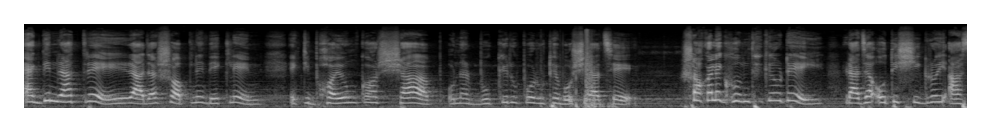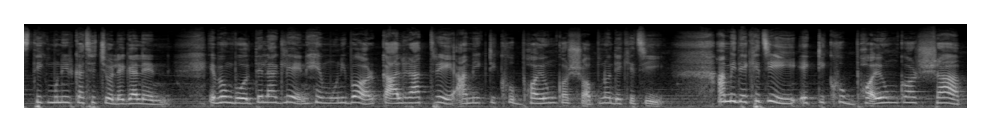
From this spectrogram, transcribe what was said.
একদিন রাত্রে রাজা স্বপ্নে দেখলেন একটি ভয়ঙ্কর সাপ ওনার বুকের উপর উঠে বসে আছে। সকালে ঘুম থেকে উঠেই রাজা অতি শীঘ্রই আস্তিক মুনির কাছে চলে গেলেন এবং বলতে লাগলেন, হে মুনিবর, কাল রাত্রে আমি একটি খুব ভয়ঙ্কর স্বপ্ন দেখেছি। আমি দেখেছি একটি খুব ভয়ঙ্কর সাপ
